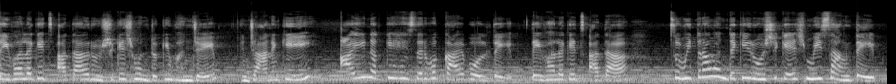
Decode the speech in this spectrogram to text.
तेव्हा लगेच आता ऋषिकेश म्हणतो की म्हणजे जानकी आई नक्की हे सर्व काय बोलते? तेव्हा लगेच आता सुमित्रा म्हणते की ऋषिकेश मी सांगते.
